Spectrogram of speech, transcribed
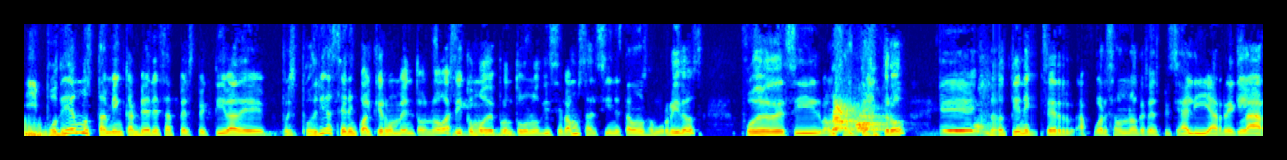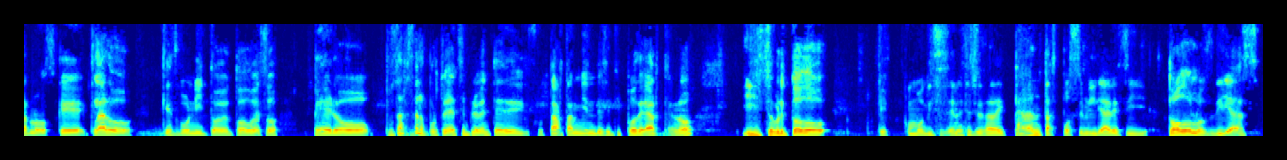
y podríamos también cambiar esa perspectiva de, pues podría ser en cualquier momento, ¿no? Así como de pronto uno dice, vamos al cine, estamos aburridos, poder decir, vamos al teatro, eh, no tiene que ser a fuerza una ocasión especial y arreglarnos, que claro que es bonito de todo eso, pero pues darse la oportunidad simplemente de disfrutar también de ese tipo de arte, ¿no? Y sobre todo, que como dices, en esta ciudad hay tantas posibilidades y todos los días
